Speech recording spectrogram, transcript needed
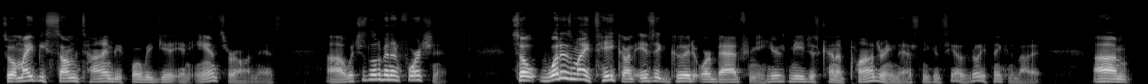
So it might be some time before we get an answer on this, uh, which is a little bit unfortunate. So what is my take on is it good or bad for me? Here's me just kind of pondering this, and you can see I was really thinking about it. Um,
